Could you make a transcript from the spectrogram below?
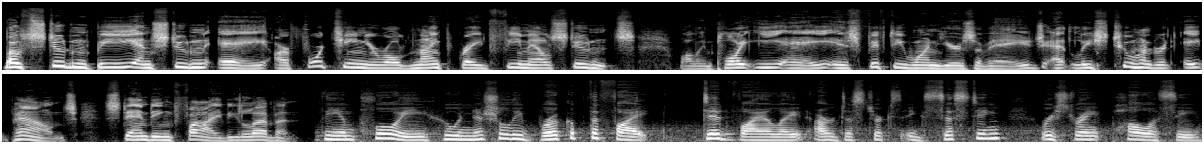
both student B and student A are 14 year old ninth grade female students, while employee A is 51 years of age, at least 208 pounds, standing 5'11. The employee who initially broke up the fight did violate our district's existing restraint policy.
